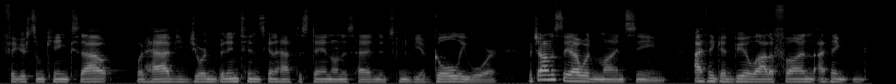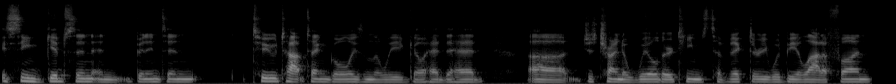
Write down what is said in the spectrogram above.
figure some kinks out, what have you. Jordan Binnington's going to have to stand on his head and it's to be a goalie war, which honestly I wouldn't mind seeing. I think it'd be a lot of fun. I think seeing Gibson and Binnington, two top 10 goalies in the league, go head to head, just trying to will their teams to victory would be a lot of fun.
